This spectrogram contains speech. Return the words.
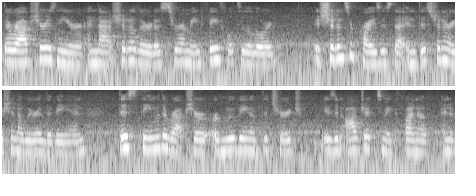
The rapture is near, and that should alert us to remain faithful to the Lord. It shouldn't surprise us that in this generation that we are living in, this theme of the rapture or moving of the church is an object to make fun of and of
